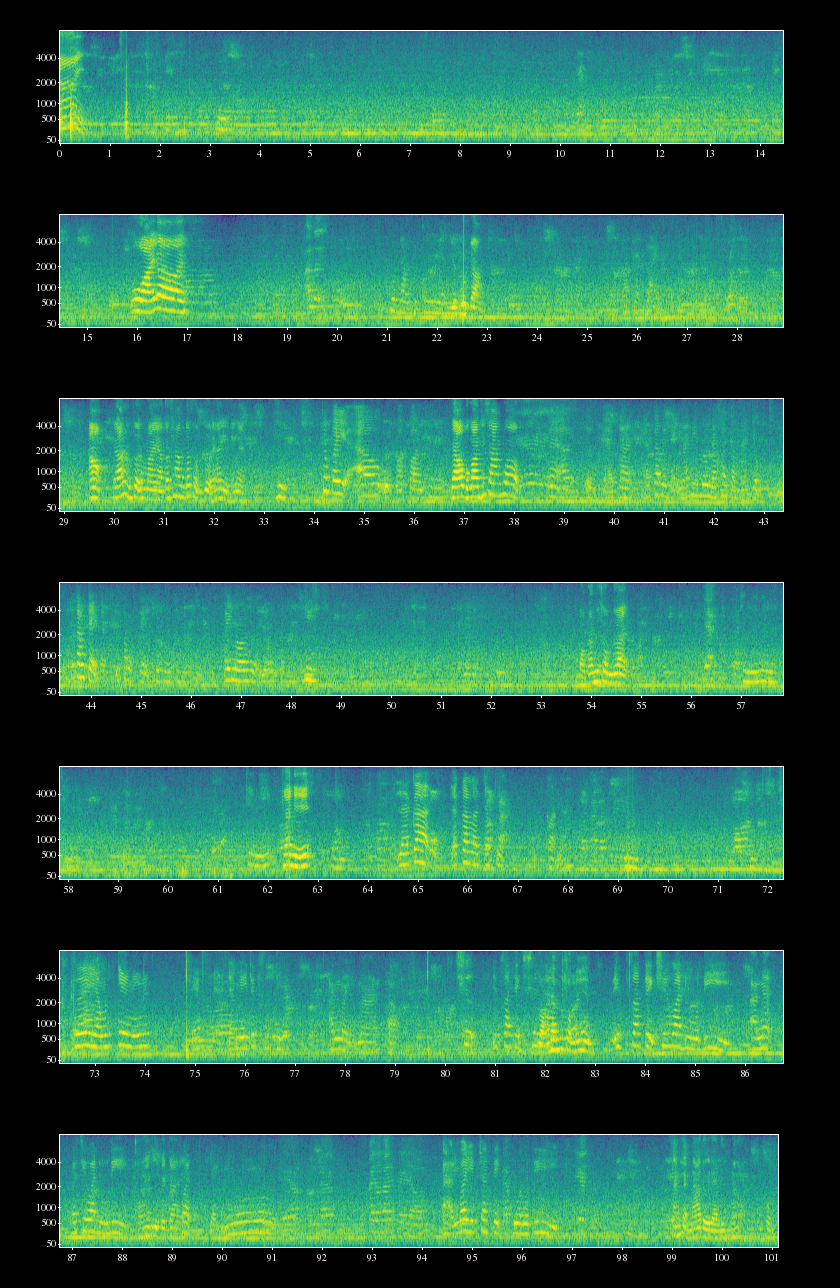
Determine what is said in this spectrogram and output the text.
พูดดังพี่ก้องเรียนอย่าพูดดังอ้าวไปร้านเสริมสวยทำไมอะก็ช่างก็เสริมสวยให้อยู่นี่ไงก็ไปเอาอุปกรณ์ให้ไปเอาอุปกรณ์ที่ช่างเพิ่มไปเอาเออแกะแล้วก็ไปแต่งหน้าที่นู่นแล้วค่อยกลับมาจบไม่ต้องแต่งอะไม่ต้องแต่งที่นู่นไปนอนอยู่นอนกันดี บอกท่านผู้ชมด้วยตรงนี้เลยนะแค่นี้ แค่นี้ แล้วก็ มีลิปสติกอันใหม่มาค่ะ ชื่อลิปสติกชื่อ บอกให้ท่านผู้ชมได้ยิน ลิปสติกชื่อว่าดูดี้อันเนี้ยก็ชื่อว่าดูดี้ เอาให้ดูใกล้ กดอย่างนี้อ่าน ว่าลิปสติกดูดี้ๆช่างแต่งหน้าโดยดาริงนะคะทุกคน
